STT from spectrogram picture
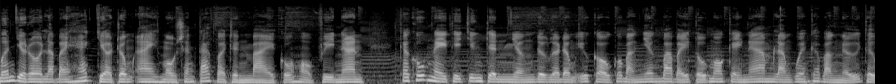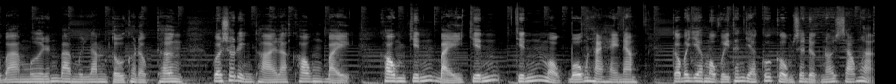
thân mến, vừa rồi là bài hát Chờ trong ai, một sáng tác và trình bày của Hồ Phi Nan. Ca khúc này thì chương trình nhận được lời đồng yêu cầu của bạn nhân 37 tuổi mỏ cày nam làm quen các bạn nữ từ 30 đến 35 tuổi còn độc thân qua số điện thoại là 07 0979 914 225. Còn bây giờ một vị thính giả cuối cùng sẽ được nói sống ạ.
